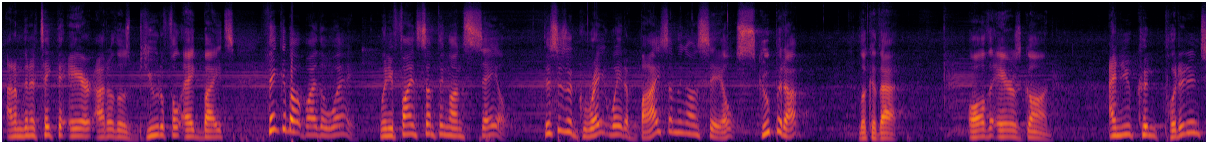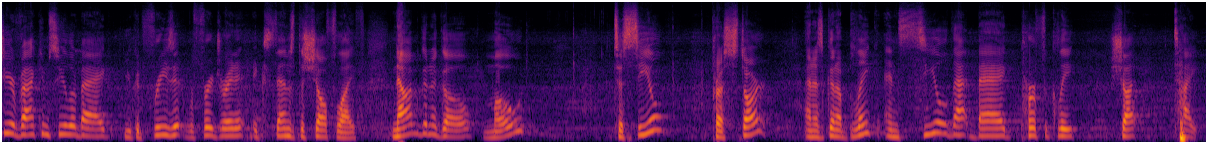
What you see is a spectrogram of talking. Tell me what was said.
And I'm gonna take the air out of those beautiful egg bites. Think about, by the way, when you find something on sale. This is a great way to buy something on sale, scoop it up. Look at that. All the air is gone. And you can put it into your vacuum sealer bag. You could freeze it, refrigerate it, extends the shelf life. Now I'm gonna go mode to seal, press start, and it's gonna blink and seal that bag perfectly shut tight.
